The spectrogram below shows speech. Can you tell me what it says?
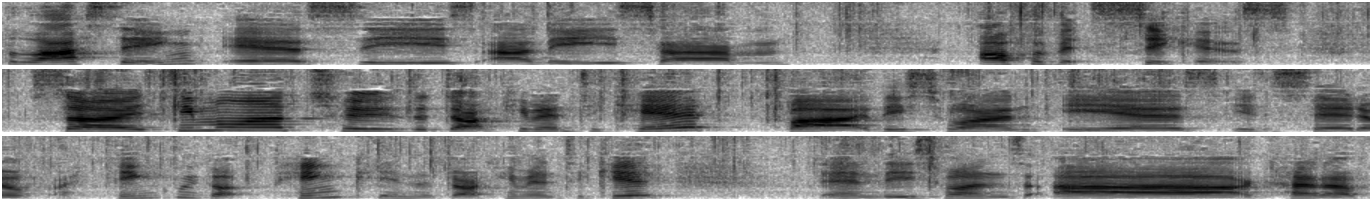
the last thing is these are these um, alphabet stickers. So similar to the Documenter kit, but this one is instead of, I think we got pink in the Documenter kit, and these ones are kind of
